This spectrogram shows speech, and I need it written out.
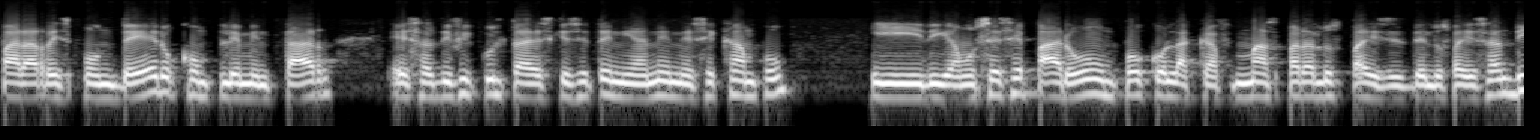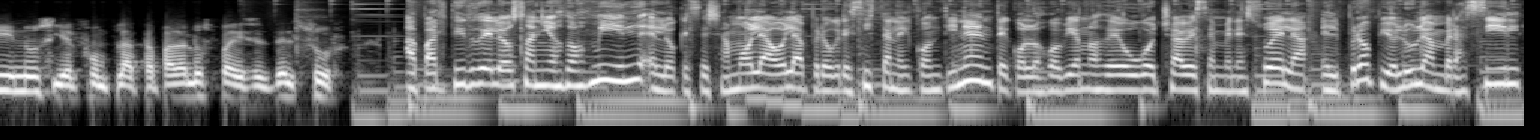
para responder o complementar esas dificultades que se tenían en ese campo y digamos se separó un poco la CAF más para los países de los países andinos y el Fonplata para los países del sur. A partir de los años 2000, en lo que se llamó la ola progresista en el continente, con los gobiernos de Hugo Chávez en Venezuela, el propio Lula en Brasil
